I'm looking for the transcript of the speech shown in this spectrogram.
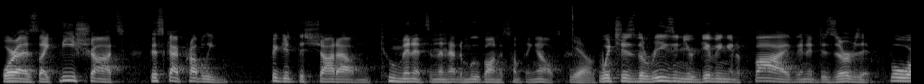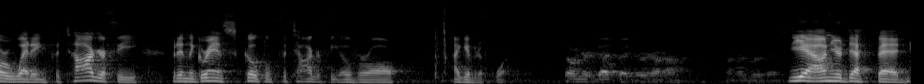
Whereas like these shots, this guy probably figured this shot out in two minutes and then had to move on to something else. Yeah. Which is the reason you're giving it a five, and it deserves it for wedding photography. But in the grand scope of photography overall, I give it a four. So on your deathbed, you're gonna remember this. Yeah, on your deathbed.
